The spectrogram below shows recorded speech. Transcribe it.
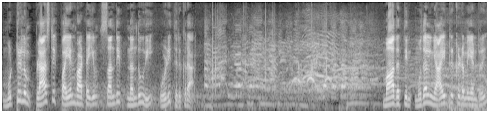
முற்றிலும் பிளாஸ்டிக் பயன்பாட்டையும் சந்தீப் நந்தூரி ஒழித்திருக்கிறார். மாதத்தின் முதல் ஞாயிற்றுக்கிழமையன்று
